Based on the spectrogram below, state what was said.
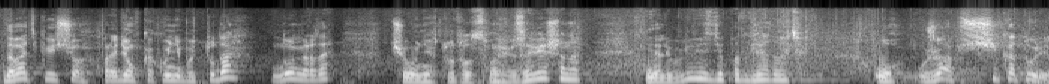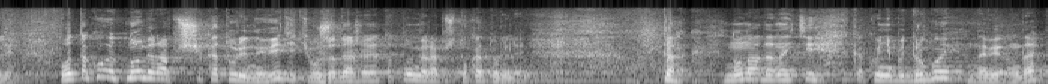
Давайте-ка еще пройдем в какой-нибудь туда, номер, да? Что у них тут, вот смотрю, завешено. Я люблю везде подглядывать. О, уже общекатурили. Вот такой вот номер общекатуренный. Видите, уже даже этот номер обштукатурили. Так, ну надо найти какой-нибудь другой, наверное, да,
